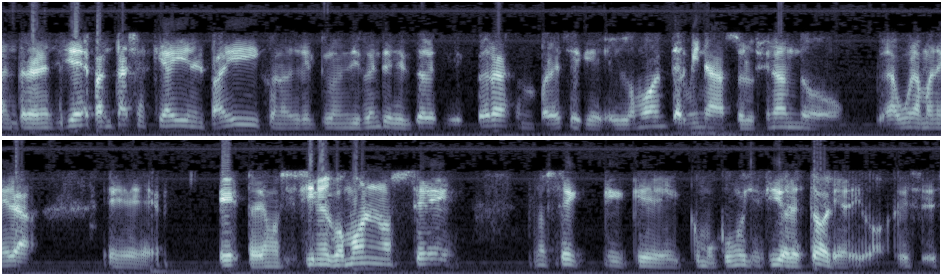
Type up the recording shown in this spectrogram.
entre la necesidad de pantallas que hay en el país, con los, directores, diferentes directores y directoras, me parece que el Gomón termina solucionando de alguna manera eh, esto, digamos, y sin el Gomón no sé no sé qué, qué- cómo, cómo hubiese sido la historia, digo, es, es,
